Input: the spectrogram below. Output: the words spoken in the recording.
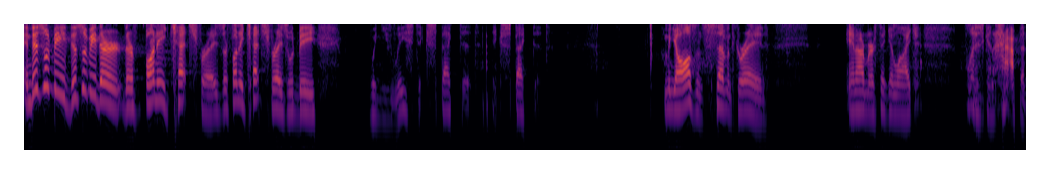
And this would be, this would be their, their funny catchphrase. Their funny catchphrase would be, when you least expect it, expect it. I mean, y'all was in seventh grade, and I remember thinking, like, what is going to happen?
